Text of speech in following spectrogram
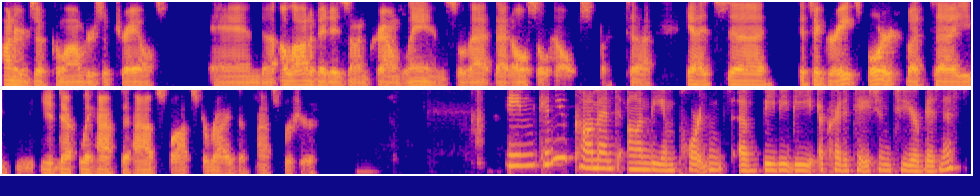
hundreds of kilometers of trails, and a lot of it is on crown land, so that that also helps. But yeah, it's it's a great sport, but uh, you you definitely have to have spots to ride them. That's for sure. Dean, can you comment on the importance of BBB accreditation to your business?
